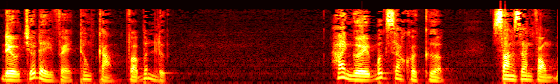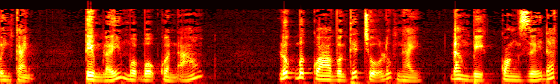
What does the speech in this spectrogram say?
đều chứa đầy vẻ thông cảm và bất lực. Hai người bước ra khỏi cửa, sang gian phòng bên cạnh, tìm lấy một bộ quần áo. Lúc bước qua Vương Thiết Trụ lúc này đang bị quăng dưới đất.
